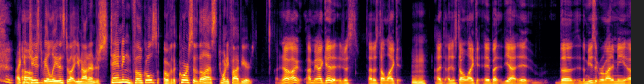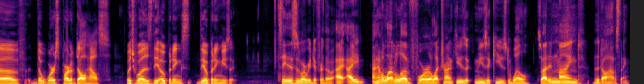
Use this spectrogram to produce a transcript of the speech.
I can choose to be elitist about you not understanding vocals over the course of the last 25 years. no, I I mean I get it. It just I just don't like it. Mm-hmm. I, I just don't like it. It- But yeah, it the the music reminded me of the worst part of Dollhouse, which was the openings the opening music. See, this is where we differ, though. I, I, I have a lot of love for electronic music, music used well, so I didn't mind the Dollhouse thing.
